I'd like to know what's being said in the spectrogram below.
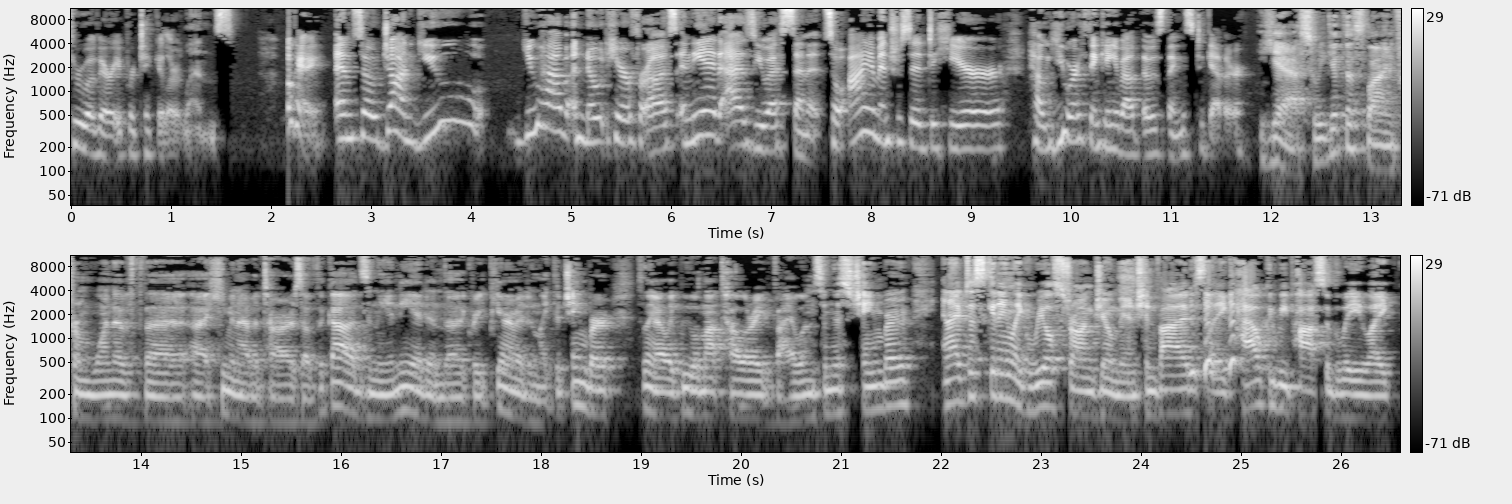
through a very particular lens Okay, and so John, you you have a note here for us, Ennead as U.S. Senate. So I am interested to hear how you are thinking about those things together. Yeah, so we get this line from one of the uh, human avatars of the gods in the Ennead and the Great Pyramid and like the chamber, something about like we will not tolerate violence in this chamber. And I'm just getting like real strong Joe Manchin vibes. like, how could we possibly like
